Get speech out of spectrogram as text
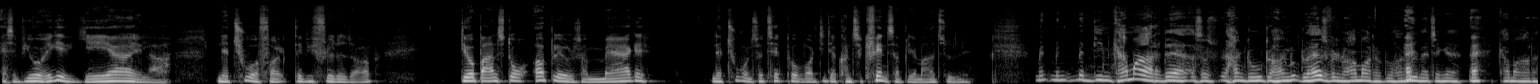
altså vi var jo ikke jæger eller naturfolk, da vi flyttede derop. Det var bare en stor oplevelse at mærke naturen så tæt på, hvor de der konsekvenser bliver meget tydelige. Men, men, men dine kammerater der, altså hang du, du, hang, du havde selvfølgelig nogle kammerater, du hang ja. ud med, tænker jeg, Ja. kammerater.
